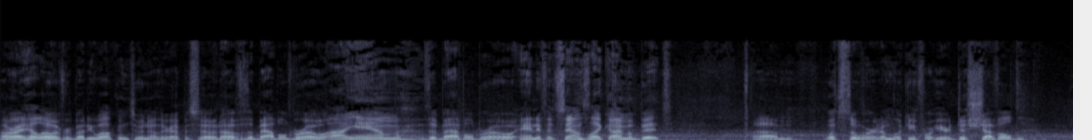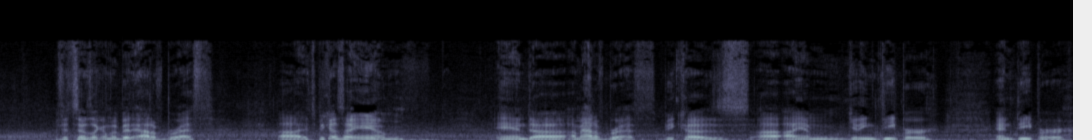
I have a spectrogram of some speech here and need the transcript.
All right, hello everybody. Welcome to another episode of the Babble Bro. I am the Babble Bro, and if it sounds like I'm a bit, um, what's the word I'm looking for here? Disheveled. If it sounds like I'm a bit out of breath, uh, it's because I am, and uh, I'm out of breath because uh, I am getting deeper and deeper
